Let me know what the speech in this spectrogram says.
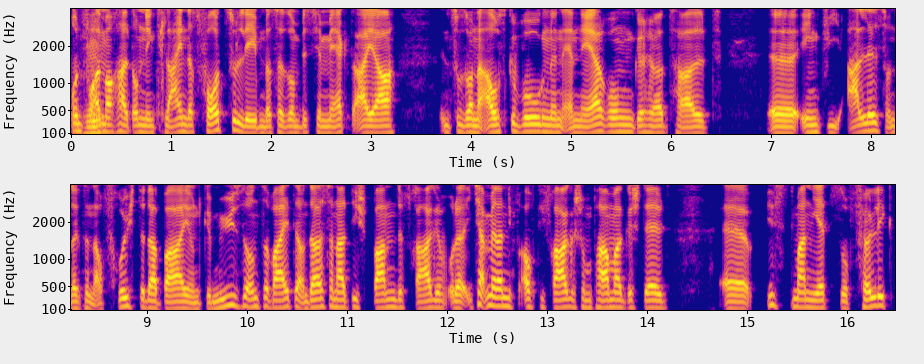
Und vor allem Mhm. auch halt, um den Kleinen das vorzuleben, dass er so 'n bisschen merkt: „Ah ja, in zu so 'ner ausgewogenen Ernährung gehört halt, äh, irgendwie alles und da sind auch Früchte dabei und Gemüse“ und so weiter. Und da ist dann halt die spannende Frage oder ich habe mir dann auch die Frage schon 'n paarmal gestellt, äh, ist man jetzt so völlig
